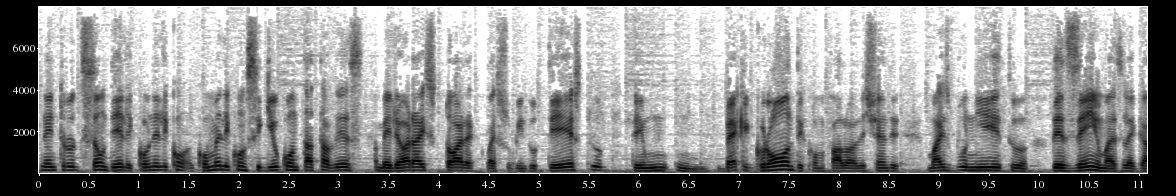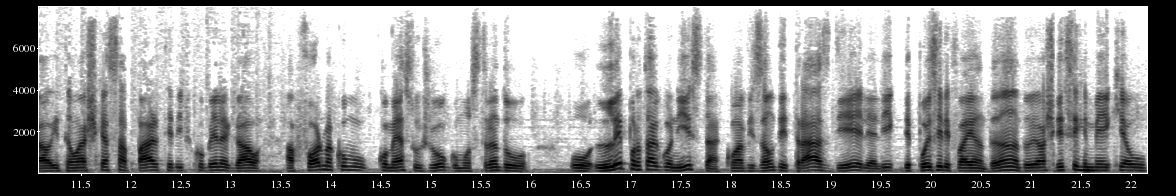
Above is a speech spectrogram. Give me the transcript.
Na introdução dele, quando ele, como ele conseguiu contar talvez melhor a história, vai subindo o texto, tem um, um, background, como fala o Alexandre, mais bonito, desenho mais legal. Então acho que essa parte ele ficou bem legal. A forma como começa o jogo, mostrando o Le protagonista com a visão de trás dele ali, depois ele vai andando. Eu acho que esse remake é o,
